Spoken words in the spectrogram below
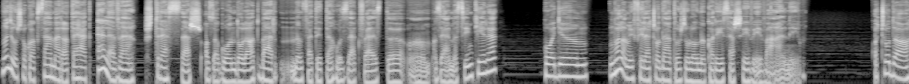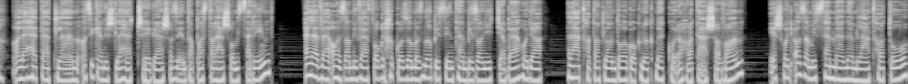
Nagyon sokak számára tehát eleve stresszes az a gondolat, bár nem feltétlenül hozzák fel ezt az elme szintjére, hogy valamiféle csodálatos dolognak a részesévé válni. A csoda, a lehetetlen, az igenis lehetséges az én tapasztalásom szerint. Eleve az, amivel foglalkozom, az napi szinten bizonyítja be, hogy a láthatatlan dolgoknak mekkora hatása van, és hogy az, ami szemmel nem látható,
